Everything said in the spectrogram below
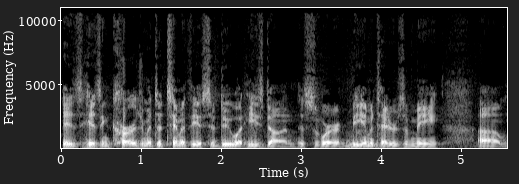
his his encouragement to Timothy is to do what he's done. This is where be imitators of me. Um,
